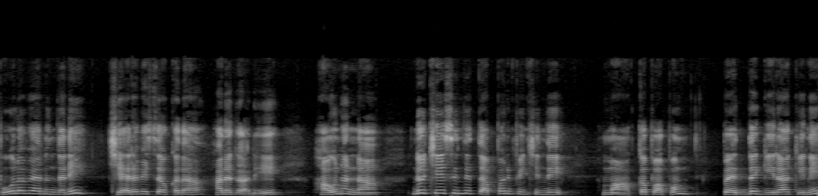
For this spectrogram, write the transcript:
పూల వేనుందని చేరవేశావు కదా అనగానే అవునన్నా నువ్వు చేసింది తప్పనిపించింది. మా అక్క పాపం పెద్ద గిరాకీని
